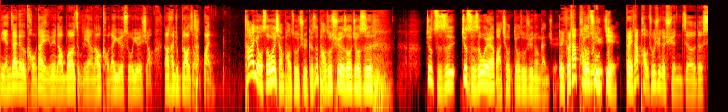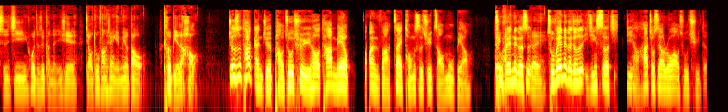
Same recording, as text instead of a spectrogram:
粘在那个口袋里面，然后不知道怎么样，然后口袋越缩越小，然后他就不知道怎么办。他，他有时候会想跑出去，可是跑出去的时候就是。就只是就只是为了要把球丢出去那种感觉，对。可是他跑出界，对他跑出去的选择的时机，或者是可能一些角度方向也没有到特别的好。就是他感觉跑出去以后，他没有办法再同时去找目标，除非那个是，对，除非那个就是已经设计好，他就是要 roll out 出去的。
